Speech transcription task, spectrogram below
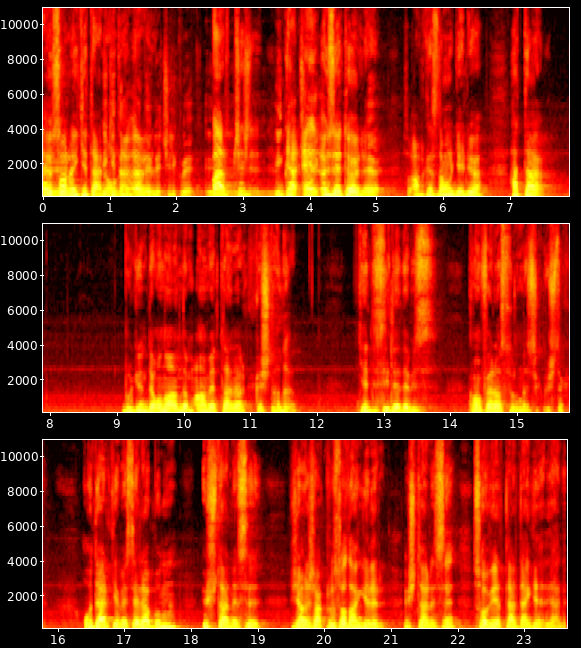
Evet e, sonra iki tane iki oluyor. tane daha Evet. devletçilik ve e, Var çeşit. İnkılapçılık. eklendi. özeti öyle. Evet. Arkasından o geliyor. Hatta bugün de onu andım Ahmet Taner Kışlalı. Kendisiyle de biz konferans turuna çıkmıştık. O der ki mesela bunun üç tanesi Jean-Jacques Rousseau'dan gelir. Üç tanesi Sovyetlerden gelir yani.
